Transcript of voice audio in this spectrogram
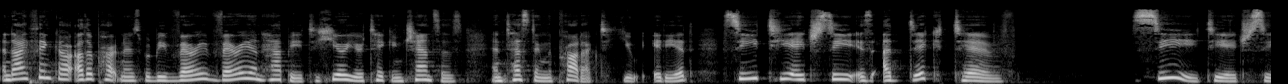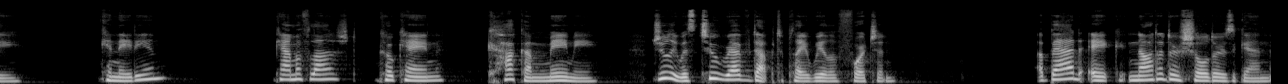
And I think our other partners would be very, very unhappy to hear you're taking chances and testing the product, you idiot. CTHC is addictive. C-THC. Canadian? Camouflaged? Cocaine? Cockamamie. Julie was too revved up to play Wheel of Fortune. A bad ache knotted her shoulders again,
